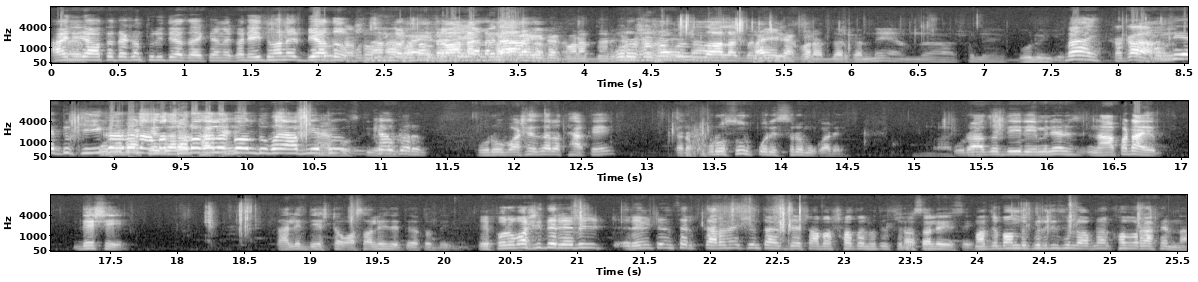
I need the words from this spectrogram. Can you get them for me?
আইনের আওতায় দেখেন তুলে দেওয়া যায়। কেন? কারণ এই ধরনের বেয়াদব সন্ত্রাসী এটা- করার দরকার নেই, প্রশাসন ভাই, পর্যন্ত এটা- দেওয়া লাগবে না, ভাই, এটা দেখছি। করার দরকার নেই আমরা আসলে ভুল ভাই কাকা আপনি একটু কি পুরো বাসে আমার যারা ছোটকালের থাকে- বন্ধু ভাই আপনি একটু হ্যাঁ, খেয়াল করেন। পুরো যারা থাকে তারা প্রচুর পরিশ্রম করে। ওরা যদি রেমিনেন্স না পাঠায় দেশে তাহলে দেশটা অচল হয়ে যেত এতদিন। এই প্রবাসীদের রেমিটেন্সের কারণে কিন্তু দেশ আবার সচল হতে চলেছে। সচল হয়েছে। মাঝে বন্ধ করে দিয়েছিল আপনার খবর রাখেন না।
